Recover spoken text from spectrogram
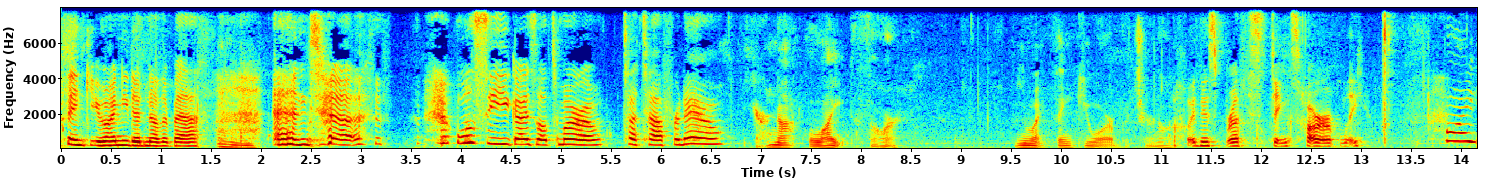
thank you. I need another bath. And uh, we'll see you guys all tomorrow. Ta ta for now. You're not light, Thor. You might think you are, but you're not. Oh, And his breath stinks horribly. Bye.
